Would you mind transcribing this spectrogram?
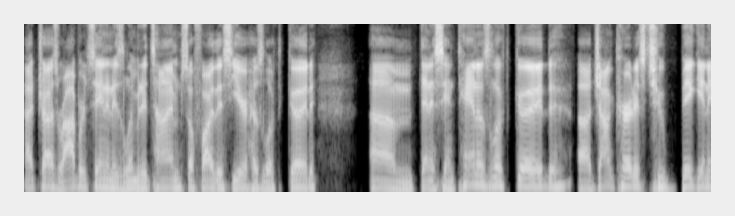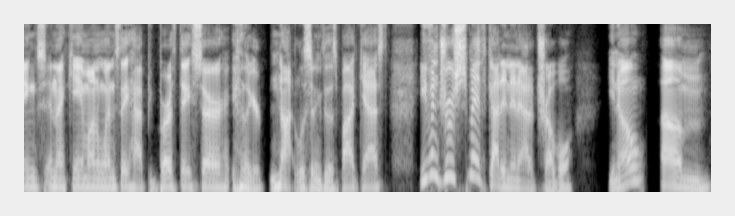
I trust Robertson in his limited time so far this year has looked good. Um, Dennis Santana's looked good. Uh, John Curtiss, two big innings in that game on Wednesday. Happy birthday, sir. Even though you're not listening to this podcast. Even Drew Smith got in and out of trouble. You know, um,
